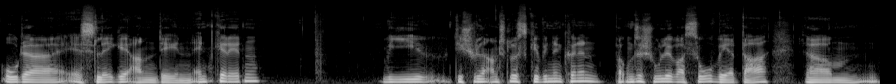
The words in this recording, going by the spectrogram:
Oder es läge an den Endgeräten, wie die Schüler Anschluss gewinnen können. Bei unserer Schule war es so, wer da ähm,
